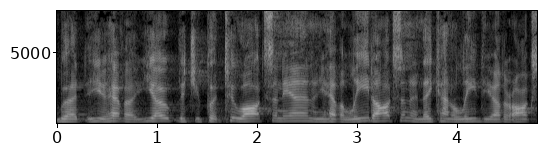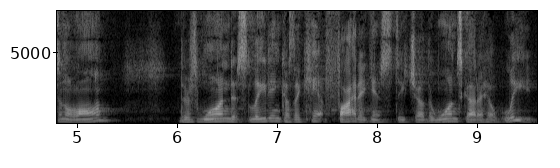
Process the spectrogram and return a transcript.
but you have a yoke that you put two oxen in, and you have a lead oxen, and they kind of lead the other oxen along. There's one that's leading because they can't fight against each other. One's got to help lead.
